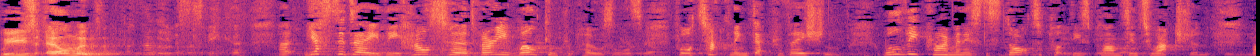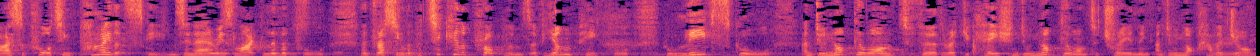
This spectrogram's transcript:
Louise Ellman. Uh, yesterday, the House heard very welcome proposals for tackling deprivation. Will the Prime Minister start to put these plans into action by supporting pilot schemes in areas like Liverpool, addressing the particular problems of young people who leave school and do not go on to further education, do not go on to training, and do not have a job?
